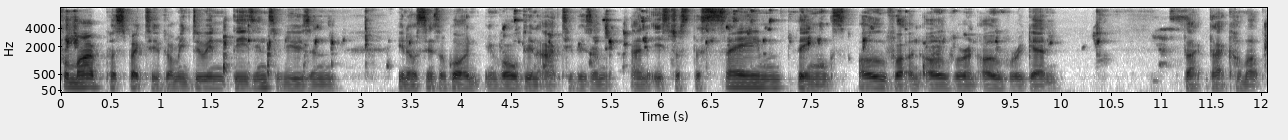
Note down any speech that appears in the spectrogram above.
from my perspective, I mean, doing these interviews and you know, since I've gotten involved in activism, and it's just the same things over and over and over again that that come up.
